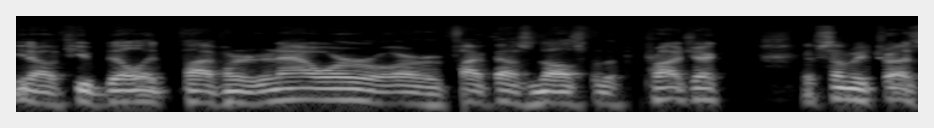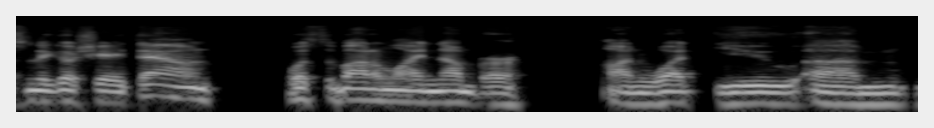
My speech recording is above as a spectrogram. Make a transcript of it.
You know if you bill at 500 an hour or $5000 for the project if somebody tries to negotiate down what's the bottom line number on what you um,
